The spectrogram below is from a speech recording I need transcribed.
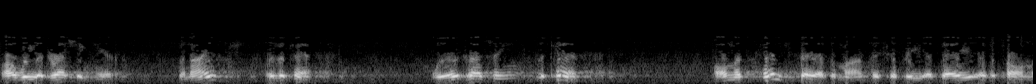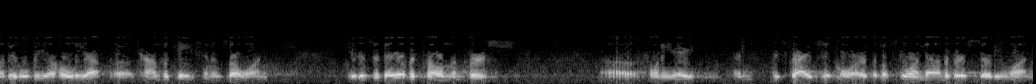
are we addressing here? The ninth or the tenth? We're addressing the tenth. On the tenth day of the month, there shall be a day of atonement. It will be a holy uh, convocation, and so on. It is the Day of Atonement, verse uh, 28, and describes it more. But let's go on down to verse 31.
